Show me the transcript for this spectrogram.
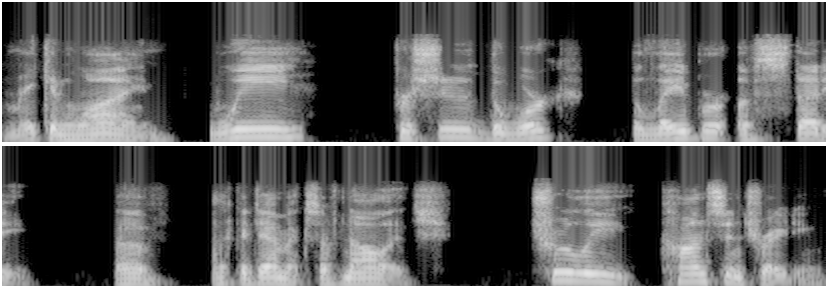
making wine. We pursued the work, the labor of study, of academics, of knowledge, truly concentrating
